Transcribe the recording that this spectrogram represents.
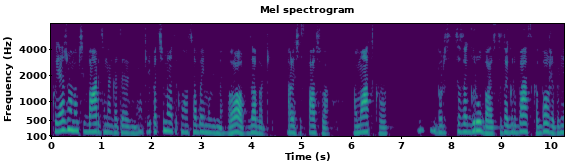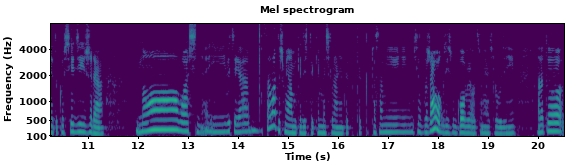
kojarzą nam się bardzo negatywnie. Czyli patrzymy na taką osobę i mówimy: O, zobacz, ale się spasła. O matko, co za grubas, co za grubaska, Boże, pewnie tylko siedzi i żre. No właśnie i wiecie, ja sama też miałam kiedyś takie myślenie, tak, tak czasami mi się zdarzało gdzieś w głowie oceniać ludzi, no ale to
